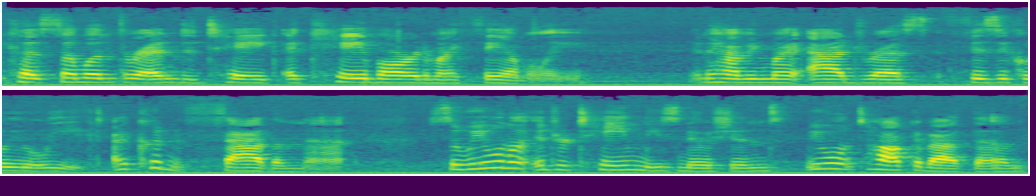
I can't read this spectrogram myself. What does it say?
because someone threatened to take a K bar to my family and having my address physically leaked. I couldn't fathom that. So we will not entertain these notions. We won't talk about them.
